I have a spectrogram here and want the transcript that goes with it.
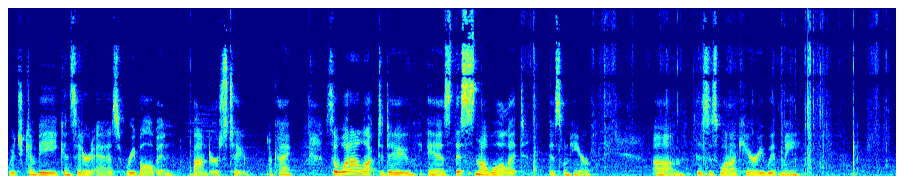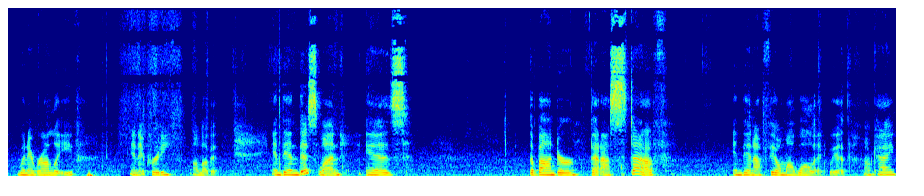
which can be considered as revolving binders too, okay? So what I like to do is, this is my wallet, this one here. Um, this is what I carry with me whenever I leave. Isn't it pretty? I love it. And then this one is the binder that I stuff and then I fill my wallet with, okay?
